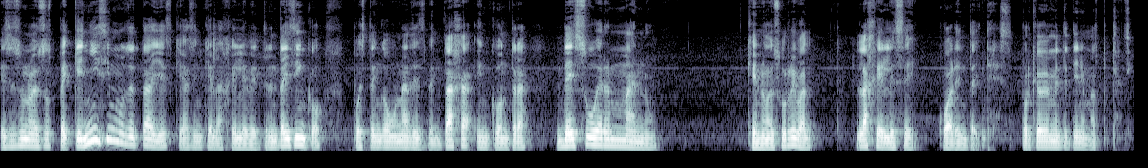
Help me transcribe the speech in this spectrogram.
Ese es uno de esos pequeñísimos detalles que hacen que la GLB 35 pues tenga una desventaja en contra de su hermano, que no es su rival, la GLC 43, porque obviamente tiene más potencia.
